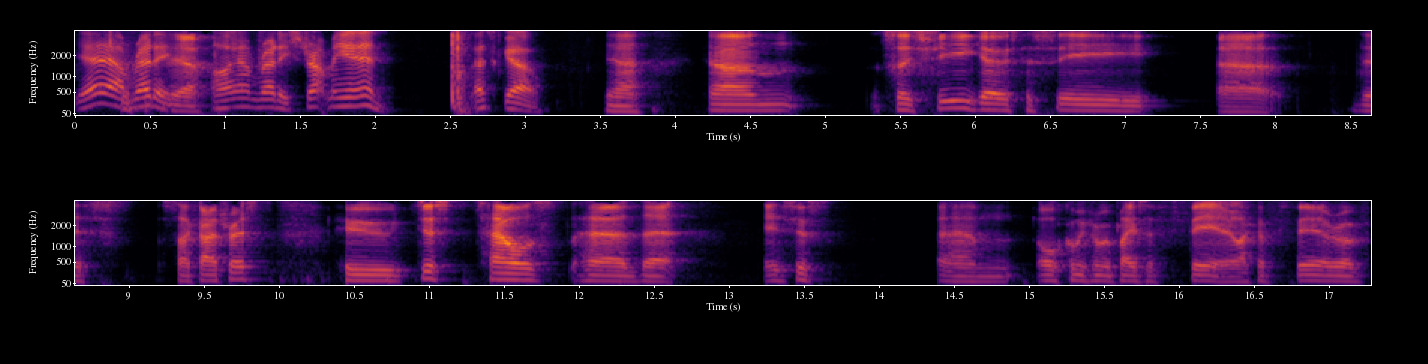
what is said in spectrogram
yeah, I'm ready. Yeah. I am ready. Strap me in. Let's go. Yeah. Um, so she goes to see uh, this psychiatrist who just tells her that it's just um, all coming from a place of fear, like a fear of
